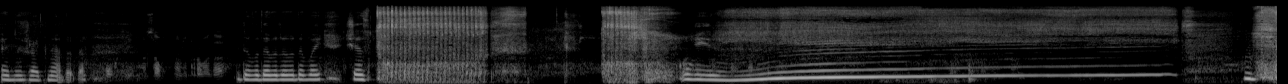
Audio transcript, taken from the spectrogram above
Э, нажать надо, да. Давай, давай, давай, давай. Сейчас. Все,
